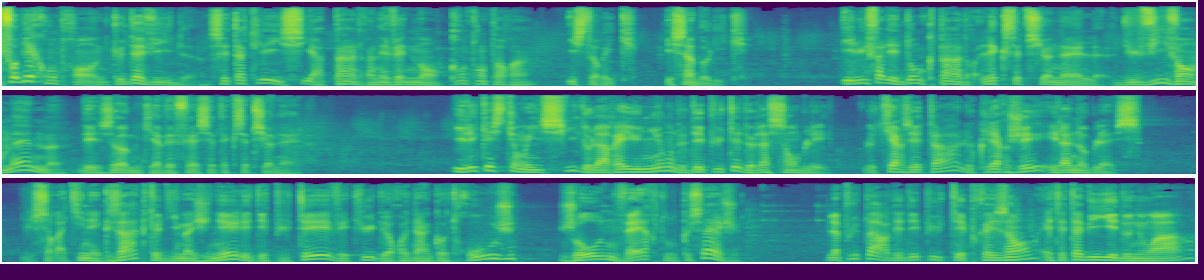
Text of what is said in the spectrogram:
Il faut bien comprendre que David s'est attelé ici à peindre un événement contemporain, historique et symbolique. Il lui fallait donc peindre l'exceptionnel du vivant même des hommes qui avaient fait cet exceptionnel. Il est question ici de la réunion de députés de l'Assemblée, le tiers-État, le clergé et la noblesse. Il serait inexact d'imaginer les députés vêtus de redingotes rouges, jaunes, vertes ou que sais-je. La plupart des députés présents étaient habillés de noir,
